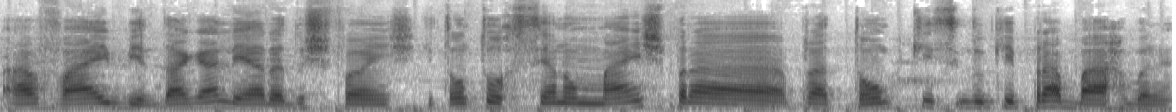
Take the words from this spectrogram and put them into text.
a vibe da galera, dos fãs, que estão torcendo mais pra, pra Tompkins do que pra Bárbara.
